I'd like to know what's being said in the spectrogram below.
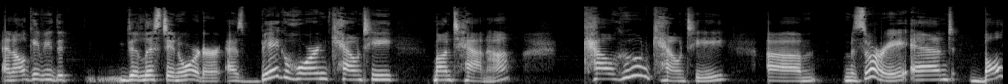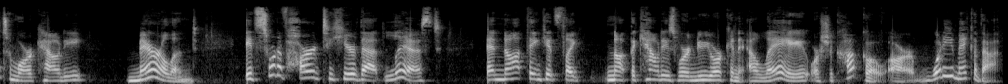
and I'll give you the, the list in order as Bighorn County, Montana, Calhoun County, um, Missouri, and Baltimore County, Maryland. It's sort of hard to hear that list and not think it's like not the counties where New York and LA or Chicago are. What do you make of that?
